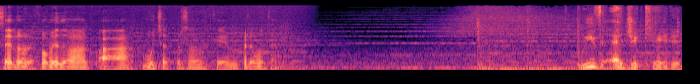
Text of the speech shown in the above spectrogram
se lo recomiendo a, a muchas personas que me preguntan. We've educated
